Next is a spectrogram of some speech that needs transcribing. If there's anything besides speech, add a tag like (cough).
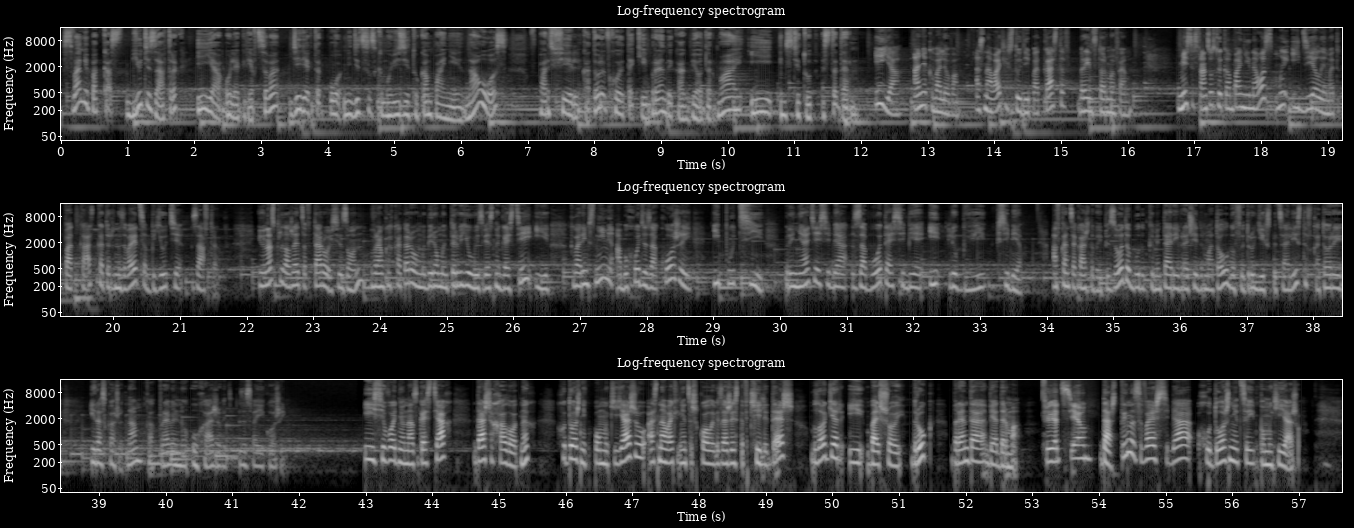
С вами подкаст «Бьюти Завтрак» и я, Оля Гревцева, директор по медицинскому визиту компании «Наос», в портфель которой входят такие бренды, как «Биодермай» и «Институт Эстедерм». И я, Аня Ковалева, основатель студии подкастов Brainstorm FM. Вместе с французской компанией «Наос» мы и делаем этот подкаст, который называется «Бьюти Завтрак». И у нас продолжается второй сезон, в рамках которого мы берем интервью у известных гостей и говорим с ними об уходе за кожей и пути принятия себя, заботы о себе и любви к себе. А в конце каждого эпизода будут комментарии врачей-дерматологов и других специалистов, которые и расскажут нам, как правильно ухаживать за своей кожей. И сегодня у нас в гостях Даша Холодных, художник по макияжу, основательница школы визажистов Чили Дэш, блогер и большой друг бренда Биодерма. Привет всем! Даш, ты называешь себя художницей по макияжу.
